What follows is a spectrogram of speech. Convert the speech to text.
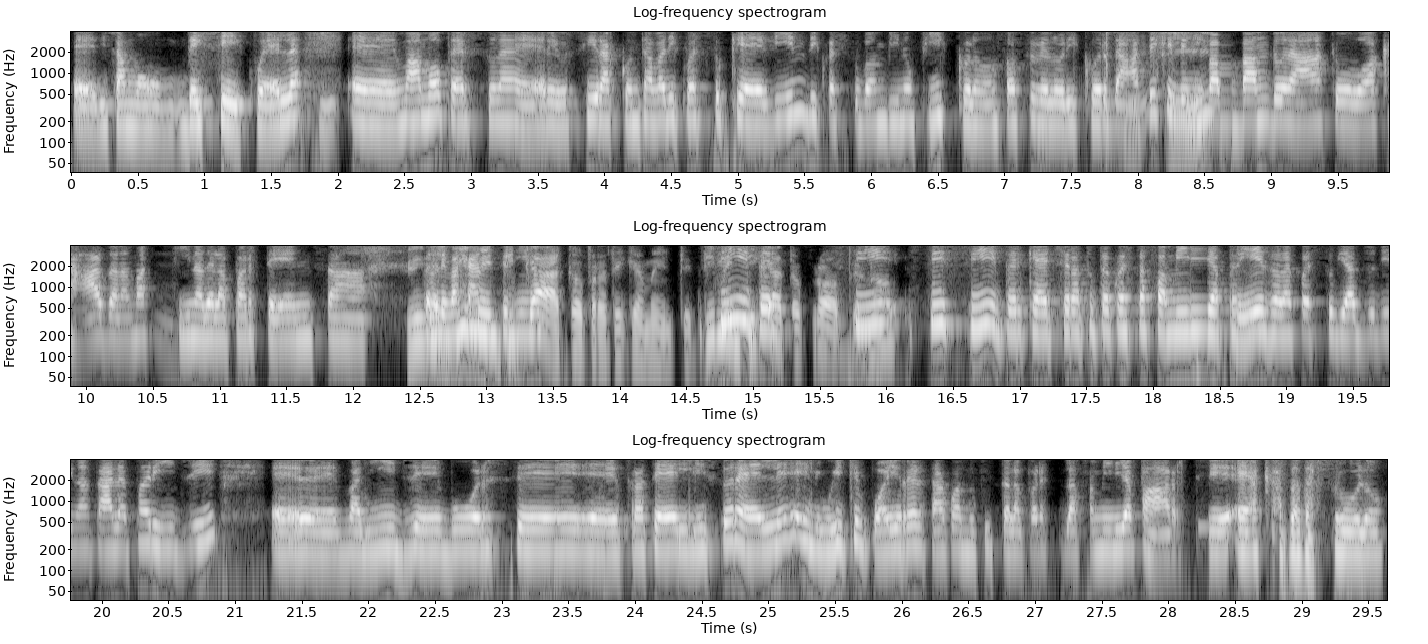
eh, diciamo dei sequel sì. eh, Mamma ho perso l'aereo si raccontava di questo Kevin di questo bambino piccolo non so se ve lo ricordate sì, che sì. veniva abbandonato a casa la mattina della partenza veniva per le vacanze dimenticato di... praticamente dimenticato per... proprio sì, no? sì sì perché c'era tutta questa famiglia presa da questo viaggio di Natale a Parigi eh, valigie borse fratelli sorelle e lui che poi in realtà quando tutta la, la famiglia parte è a casa da solo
